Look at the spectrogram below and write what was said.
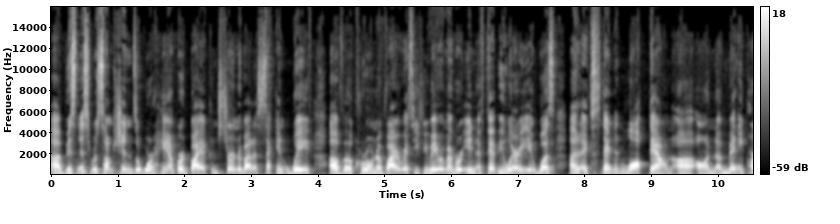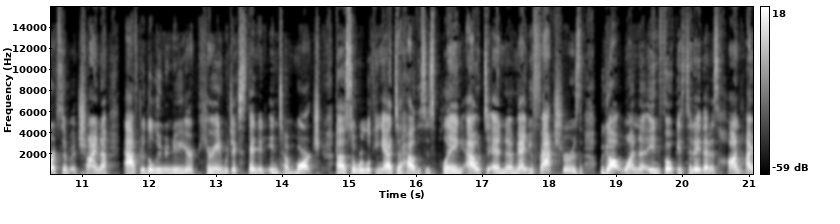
Uh, business resumptions were hampered by a concern about a second wave of uh, coronavirus. If you may remember, in February, it was an extended lockdown uh, on many parts of China after the Lunar New Year period, which extended into March. Uh, so we're looking at how this is playing out. And manufacturers, we got one in focus today that is Hon Hai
